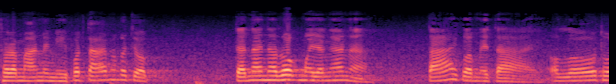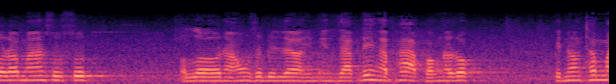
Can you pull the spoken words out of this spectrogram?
ทรมานไม่มี พอตายมันก็จบ แต่ในนรกมาอย่างนั้นอะ ตายก็ไม่ตายอัลลอฮ์ทรมานสุดๆอัลลอฮ์นะอุสบิลลาฮิมินจากเรื่องภาพของนรกพี่น้องทำไม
